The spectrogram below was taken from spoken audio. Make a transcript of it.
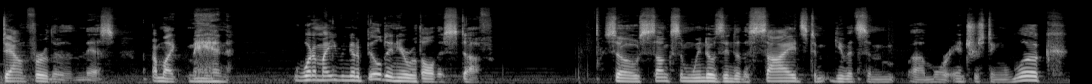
down further than this. I'm like, man, what am I even going to build in here with all this stuff? So, sunk some windows into the sides to give it some uh, more interesting look.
